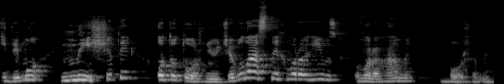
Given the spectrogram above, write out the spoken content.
ідемо нищити, ототожнюючи власних ворогів з ворогами Божими.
